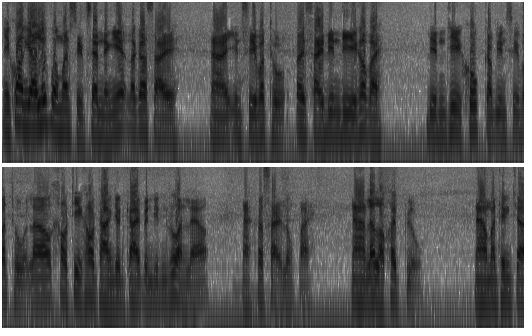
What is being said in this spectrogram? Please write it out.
ในกว้างยาวลึกประมาณสิบเซนอย่างเงี้ยแล้วก็ใส่อ่าอินทรีย์วัตถุไปใส่ดินดีเข้าไป ดินที่คลุกกับอินทรีย์วัตถุ แล้วเข้าที่เข้าทางจนกลายเป็นดินร่วนแล้วนะก็ใส่ลงไปนะแล้วเราค่อยปลูกนะมันถึงจะ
